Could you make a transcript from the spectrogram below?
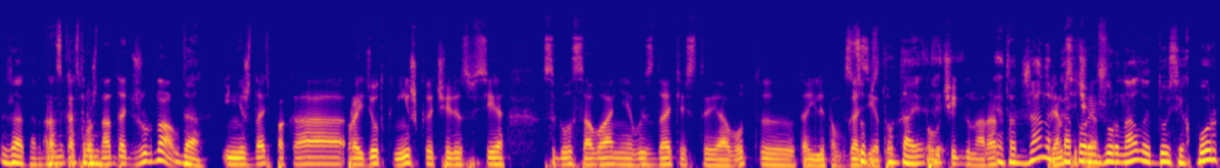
жанр. да, Рассказ котором- можно отдать в журнал. Да. И не ждать, пока пройдет книжка через все согласования в издательстве, а вот э, или там в газету. Собственно, да, э, получить гонорар. Этот жанр, прямо который сейчас. журналы до сих пор,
